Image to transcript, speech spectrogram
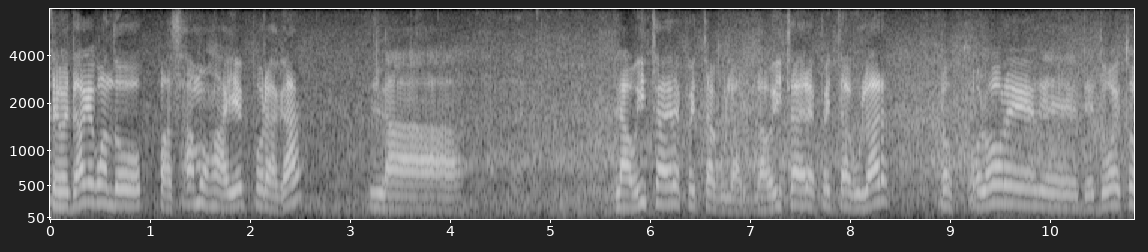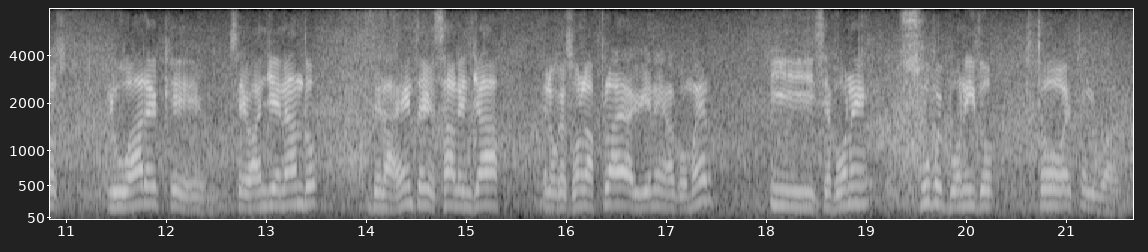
De verdad que cuando pasamos ayer por acá, la, la vista era espectacular. La vista era espectacular. Los colores de, de todos estos lugares que se van llenando de la gente que salen ya de lo que son las playas y vienen a comer. Y se pone súper bonito todo este lugar.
